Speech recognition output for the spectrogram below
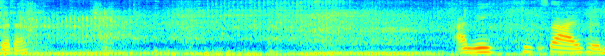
ก็ได้ อันนี้ลูกชายเพิ่น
